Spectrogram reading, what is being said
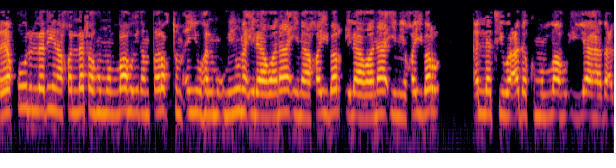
سيقول الذين خلفهم الله إذا انطلقتم أيها المؤمنون إلى غنائم خيبر إلى غنائم خيبر التي وعدكم الله إياها بعد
